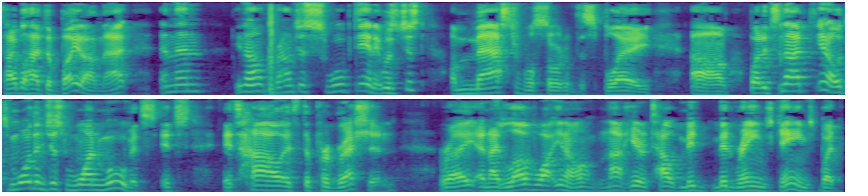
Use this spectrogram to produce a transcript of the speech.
Thybulle had to bite on that. And then, you know, Brown just swooped in. It was just a masterful sort of display. Um, but it's not, you know, it's more than just one move. It's, it's, it's how it's the progression right? And I love what you know. I'm not here to tout mid mid range games, but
